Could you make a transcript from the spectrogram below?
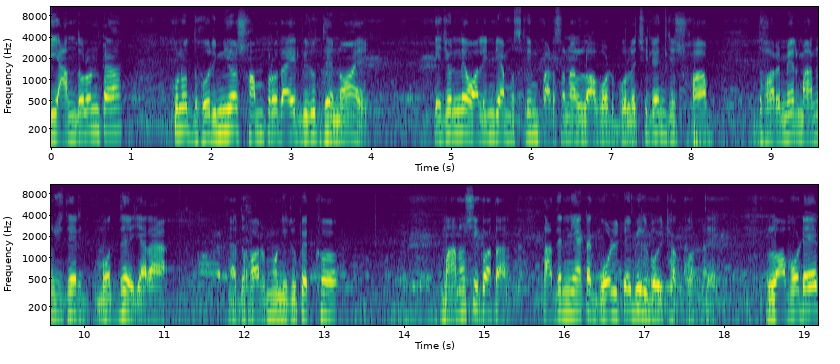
এই আন্দোলনটা কোনো ধর্মীয় সম্প্রদায়ের বিরুদ্ধে নয়। এজন্যে all India Muslim personal law board বলেছিলেন যে সব ধর্মের মানুষদের মধ্যে যারা ধর্ম নিরপেক্ষ মানসিকতার তাদের নিয়ে একটা গোল টেবিল বৈঠক করতে। ল বোর্ডের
